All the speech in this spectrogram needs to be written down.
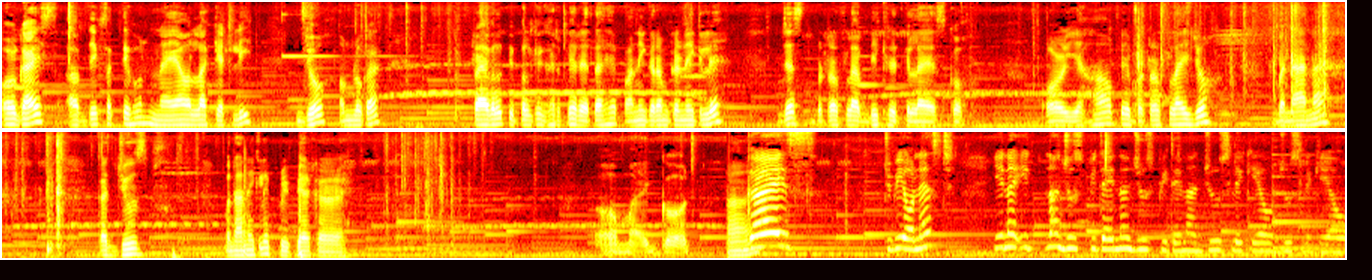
और गाइस आप देख सकते हो नया वाला केटली, जो हम लोग का ट्राइबल पीपल के घर पे रहता है पानी गर्म करने के लिए। जस्ट बटरफ्लाई भी खरीद के लाया इसको। और यहाँ पे बटरफ्लाई जो बनाना का जूस बनाने के लिए प्रिपेयर कर रहे हैं। ओह my god guys to be honest ये ना इतना जूस पीता है ना जूस पीता है ना जूस लेके आओ जूस लेके आओ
